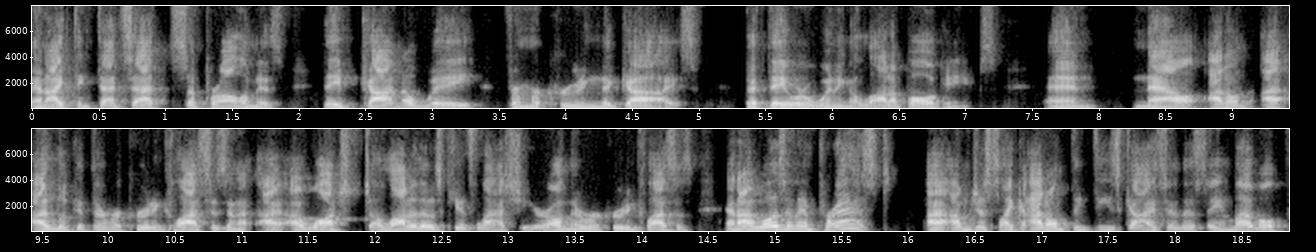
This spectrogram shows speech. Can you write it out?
And I think that's that's the problem is they've gotten away from recruiting the guys that they were winning a lot of ball games. And now I don't I, I look at their recruiting classes and I, I watched a lot of those kids last year on their recruiting classes and I wasn't impressed. I, am just like, I don't think these guys are the same level.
